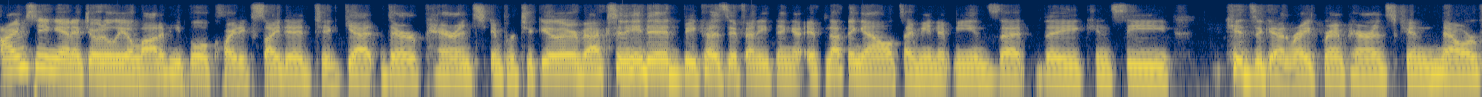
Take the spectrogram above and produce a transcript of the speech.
I'm seeing anecdotally a lot of people quite excited to get their parents in particular vaccinated because if anything, if nothing else, I mean, it means that they can see kids again, right? Grandparents can now are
